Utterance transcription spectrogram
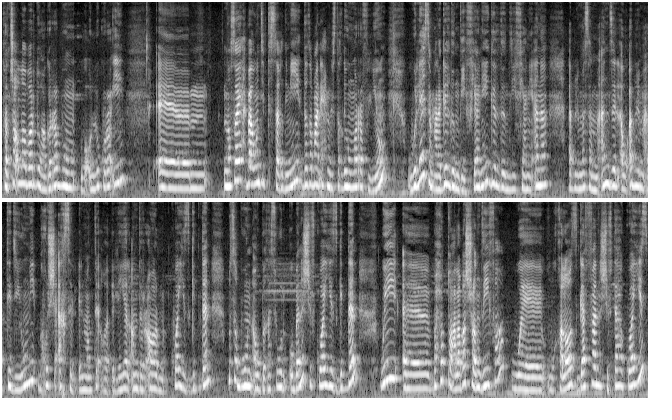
فإن شاء الله برضو هجربهم وأقول لكم رأيي. نصايح بقى وانتي بتستخدميه ده طبعا إحنا بنستخدمه مرة في اليوم ولازم على جلد نظيف. يعني إيه جلد نظيف؟ يعني أنا قبل مثلا ما أنزل أو قبل ما أبتدي يومي بخش أغسل المنطقة اللي هي الأندر آرم كويس جدا بصابون أو بغسول وبنشف كويس جدا وبحطه على بشرة نظيفة وخلاص جافه نشفتها كويس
